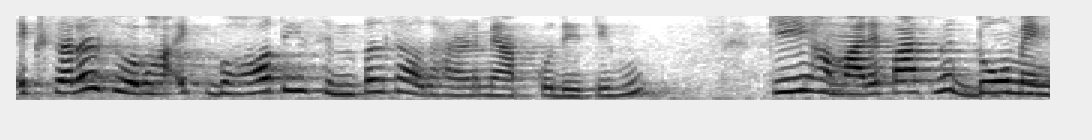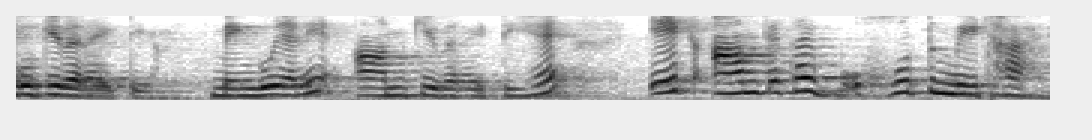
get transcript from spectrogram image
एक सरल स्वभाव, एक बहुत ही सिंपल सा उदाहरण मैं आपको देती हूँ कि हमारे पास में दो मैंगो की वैरायटी है। मैंगो यानी आम की वैरायटी है। एक आम कैसा है? बहुत मीठा है।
